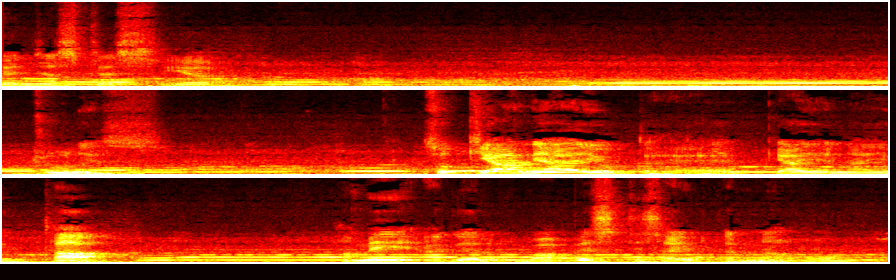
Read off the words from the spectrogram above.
या जस्टिस या ट्रूनेस सो क्या न्याय युक्त है? क्या यह न्याय युक्त था? हमें अगर वापस डिसाइड करना हो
